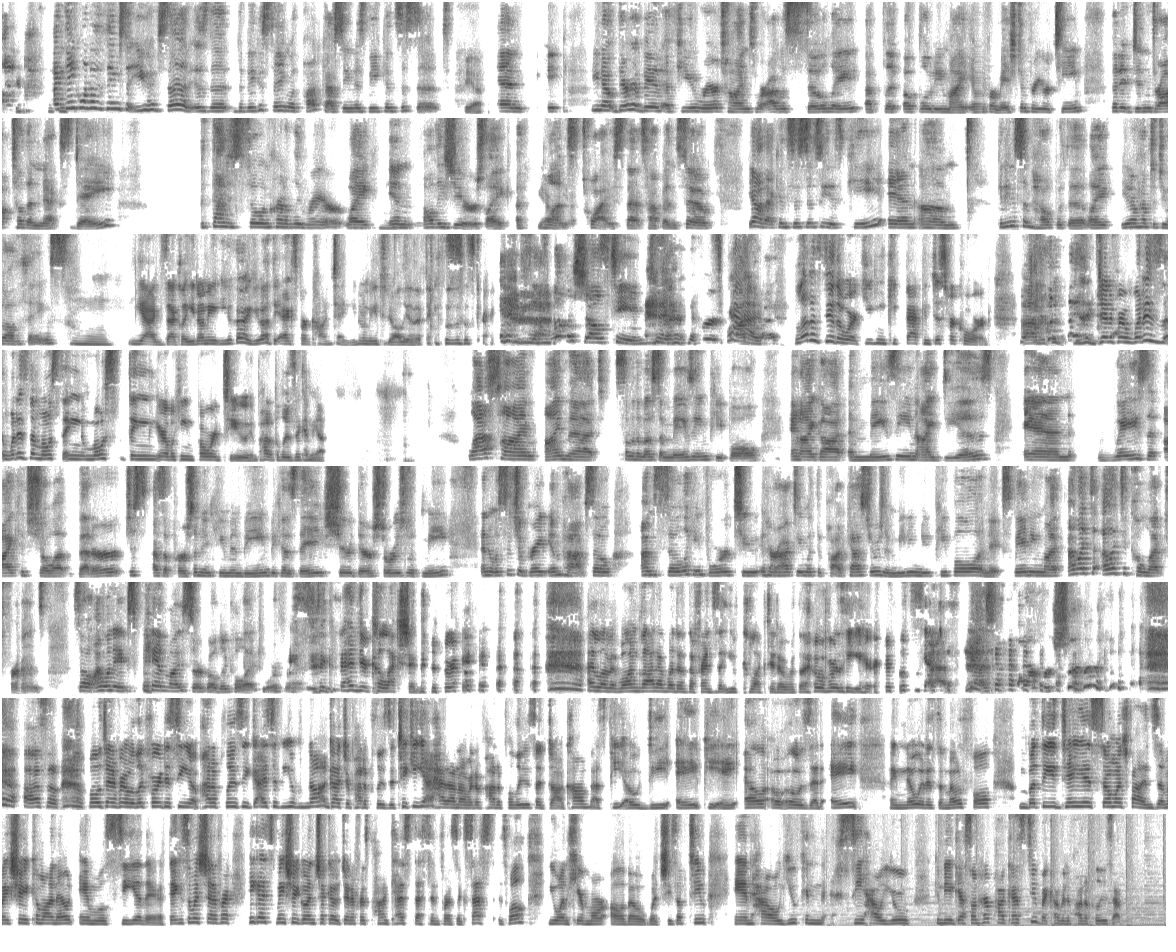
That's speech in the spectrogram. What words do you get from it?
I think one of the things that you have said is that the biggest thing with podcasting is be consistent. Yeah. And it, you know, there have been a few rare times where I was so late up uploading my information for your team that it didn't drop till the next day but that is so incredibly rare like mm-hmm. in all these years like yeah, once yeah. twice that's happened so yeah that consistency is key and um getting some help with it like you don't have to do all the things mm-hmm. Yeah, exactly. You don't need you got you got the expert content. You don't need to do all the other things. This is great. Let Michelle's team. yeah. Let us do the work. You can kick back and just record. Um, Jennifer, what is what is the most thing most thing you're looking forward to in Podapalooza coming up? Last time I met some of the most amazing people and I got amazing ideas and ways that I could show up better just as a person and human being because they shared their stories with me. And it was such a great impact. So I'm so looking forward to interacting with the podcasters and meeting new people and expanding my I like to I like to collect friends. So I want to expand my circle to collect more friends. expand your collection, right? I love it. Well, I'm glad I'm one of the friends that you've collected over the over the years. yes, yes, are for sure. awesome. Well, Jennifer, we look forward to seeing you at Podapalooza. Guys, if you've not got your Podapalooza ticket yet, head on over to podapalooza.com. That's P O D A P A L O O Z A. I know it is a mouthful, but the day is so much fun. So make sure you come on out and we'll see you there. Thanks so much, Jennifer. Hey guys, make sure you go and check out Jennifer's podcast, Destined for Success as well. You want to hear more all about what she's up to and how you can see how you can be a guest on her podcast too by coming to Podapalooza.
